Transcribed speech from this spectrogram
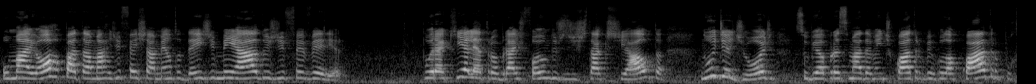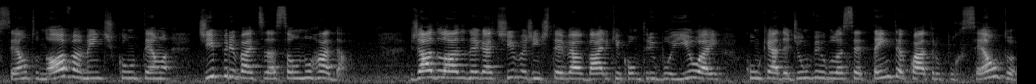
o maior patamar de fechamento desde meados de fevereiro. Por aqui, a Eletrobras foi um dos destaques de alta. No dia de hoje, subiu aproximadamente 4,4%, novamente com o tema de privatização no radar. Já do lado negativo, a gente teve a Vale que contribuiu aí com queda de 1,74%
